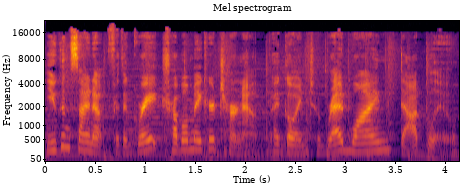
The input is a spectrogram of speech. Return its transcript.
you can sign up for the Great Troublemaker Turnout by going to redwine.blue.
